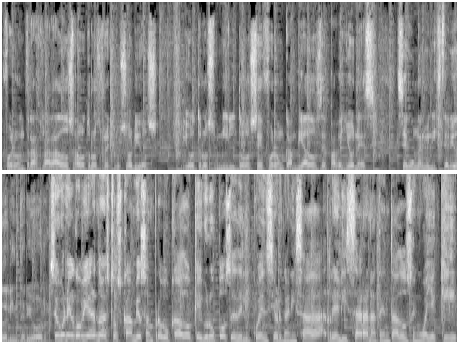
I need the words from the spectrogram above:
fueron trasladados a otros reclusorios y otros 1.012 fueron cambiados de pabellones, según el Ministerio del Interior. Según el gobierno, estos cambios han provocado que grupos de delincuencia organizada realizaran atentados en Guayaquil,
